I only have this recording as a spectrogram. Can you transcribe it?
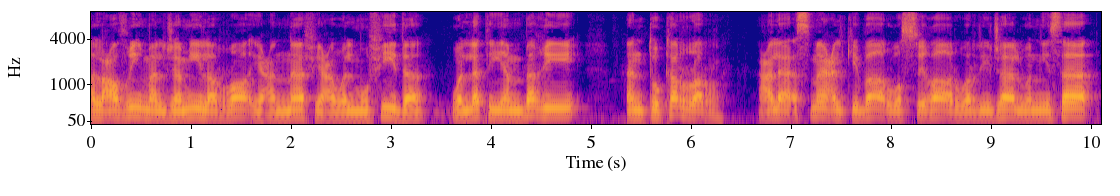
العظيمة الجميلة الرائعة النافعة والمفيدة والتي ينبغي أن تكرر على أسماع الكبار والصغار والرجال والنساء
